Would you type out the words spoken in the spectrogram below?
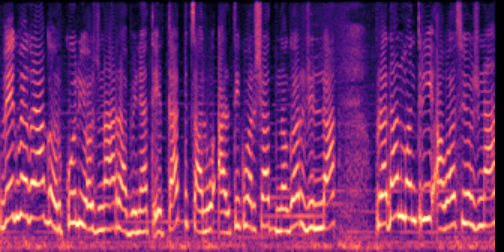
वेगवेगळ्या घरकुल योजना राबविण्यात येतात. चालू आर्थिक वर्षात नगर जिल्हा प्रधानमंत्री आवास योजना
